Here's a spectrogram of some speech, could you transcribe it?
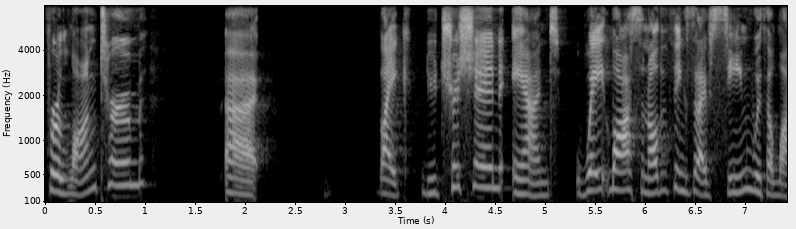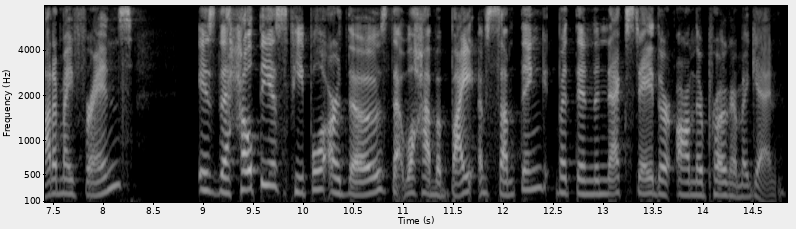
for long term, uh, like nutrition and weight loss and all the things that I've seen with a lot of my friends is the healthiest people are those that will have a bite of something, but then the next day they're on their program again,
